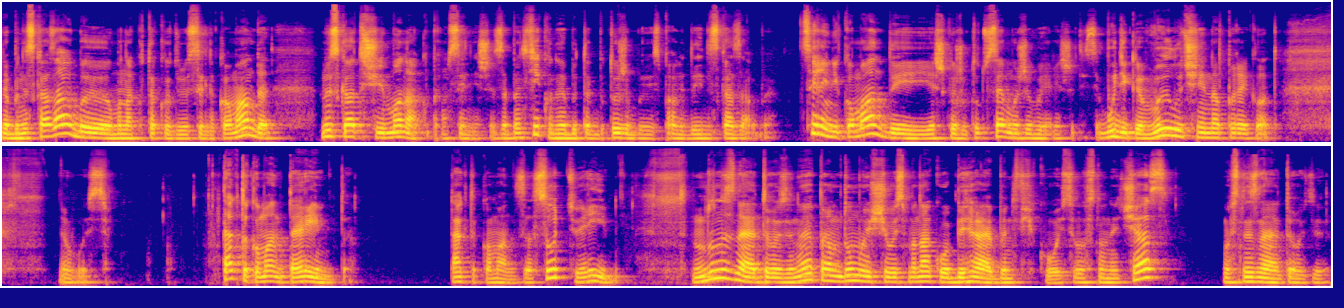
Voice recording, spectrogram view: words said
Не би не сказав би, Монако також дуже сильна команда. Ну і сказати, що і Монако прям сильніше за Бенфіку, ну я би так би теж би справді і не сказав би. Це рівні команди, і я ж кажу, тут все може вирішитися. Будь-яке вилучення, наприклад. Ось. Так-то команда рівні. Так-то команда за суттю рівні. Ну, не знаю, друзі, ну я прям думаю, що ось Монако обіграє Бенфіку ось в основний час. Ось не знаю, друзі.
